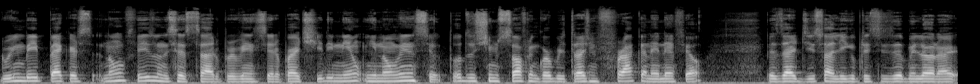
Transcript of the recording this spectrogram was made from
Green Bay Packers não fez o necessário para vencer a partida e, nem, e não venceu. Todos os times sofrem com arbitragem fraca na NFL. Apesar disso, a liga precisa melhorar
